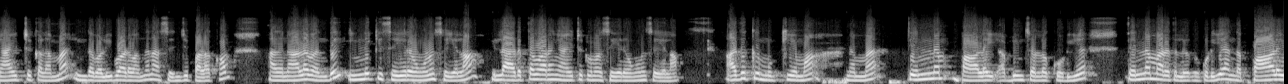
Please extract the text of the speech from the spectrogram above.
ஞாயிற்றுக்கிழமை இந்த வழிபாடை வந்து நான் செஞ்சு பழக்கம். அதனால வந்து இன்னைக்கு செய்கிறவங்களும் செய்யலாம். இல்லை அடுத்த வாரம் ஞாயிற்றுக்கிழமை செய்கிறவங்களும் செய்யலாம். அதுக்கு முக்கியமாக நம்ம தென்னம்பாலை அப்படின்னு சொல்லக்கூடிய தென்னை மரத்தில் இருக்கக்கூடிய அந்த பாலை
